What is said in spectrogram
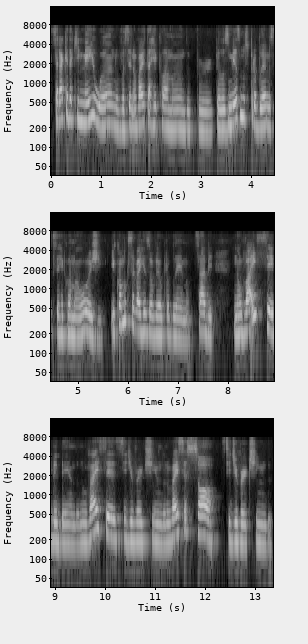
Será que daqui meio ano você não vai estar reclamando por, pelos mesmos problemas que você reclama hoje? E como que você vai resolver o problema, sabe? Não vai ser bebendo, não vai ser se divertindo, não vai ser só se divertindo.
